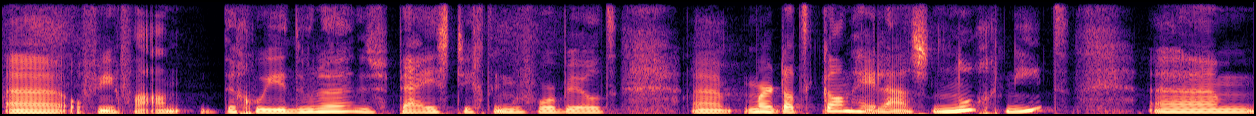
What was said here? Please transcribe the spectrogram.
Eh, of in ieder geval aan de goede doelen, dus Bijenstichting bijvoorbeeld. Eh, maar dat kan helaas nog niet. Ehm,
